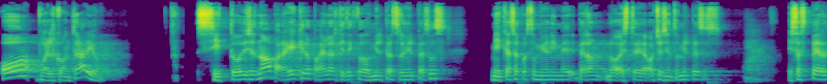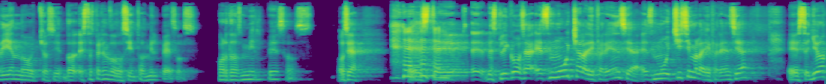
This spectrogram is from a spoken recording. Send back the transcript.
O por el contrario, si tú dices, no, ¿para qué quiero pagarle al arquitecto dos mil pesos, tres mil pesos? Mi casa cuesta un millón y medio, perdón, no, este, 800 mil pesos. Estás perdiendo, 800, estás perdiendo 200 mil pesos por dos mil pesos. O sea, este, eh, me explico, o sea, es mucha la diferencia, es muchísima la diferencia. Este, yo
